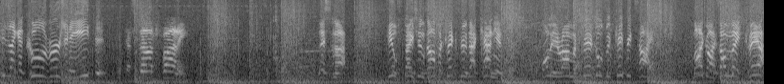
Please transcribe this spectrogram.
He's like a cooler version of Ethan. That's not funny. Listen up. Fuel station's half a click through that canyon. Follow your armored vehicles and keep it tight. My guys on me, clear?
